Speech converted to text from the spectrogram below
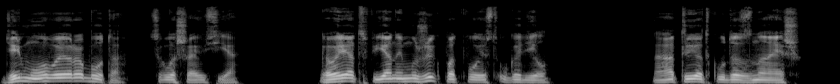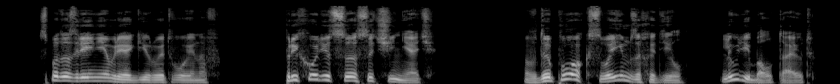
«Дерьмовая работа», — соглашаюсь я. «Говорят, пьяный мужик под поезд угодил». «А ты откуда знаешь?» — с подозрением реагирует Воинов. «Приходится сочинять. В депо к своим заходил. Люди болтают».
